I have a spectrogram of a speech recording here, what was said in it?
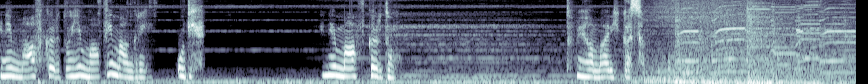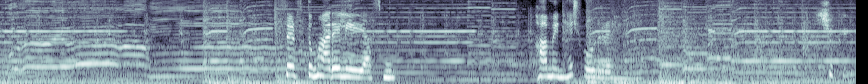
इन्हें माफ़ कर दो ये माफ़ी मांग रही। उठिए। इन्हें माफ़ कर दो। तुम्हें हमारी कसम। सिर्फ़ तुम्हारे लिए यास्मीन। हम इन्हें छोड़ रहे हैं। शुक्रिया।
